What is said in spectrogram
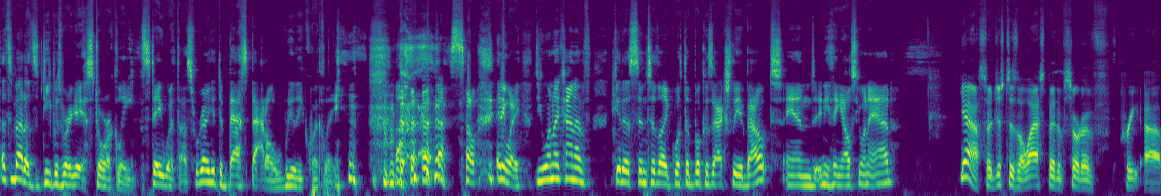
that's about as deep as we're gonna get historically. Stay with us. We're gonna get to best battle really quickly. so anyway, do you want to kind of get us into like what the book is actually about and anything else you want to add? Yeah, so just as a last bit of sort of pre uh,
